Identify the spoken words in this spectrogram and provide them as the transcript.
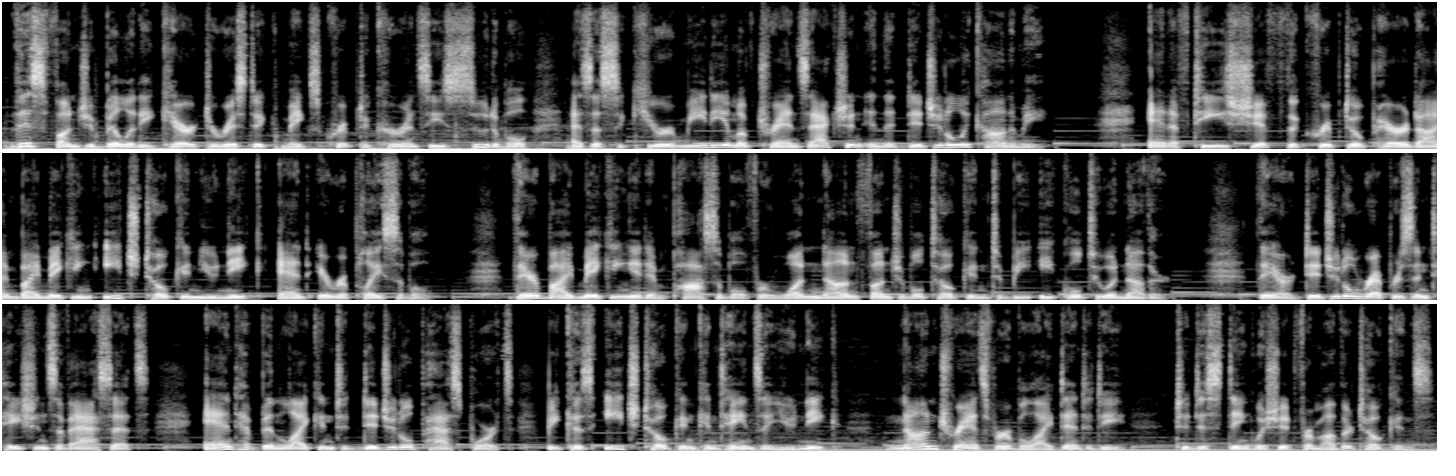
This fungibility characteristic makes cryptocurrencies suitable as a secure medium of transaction in the digital economy. NFTs shift the crypto paradigm by making each token unique and irreplaceable thereby making it impossible for one non fungible token to be equal to another. They are digital representations of assets and have been likened to digital passports because each token contains a unique, non transferable identity to distinguish it from other tokens.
